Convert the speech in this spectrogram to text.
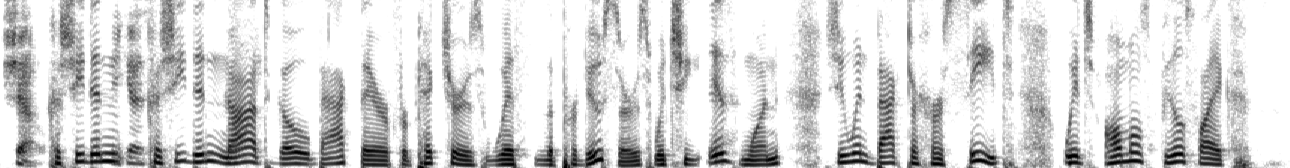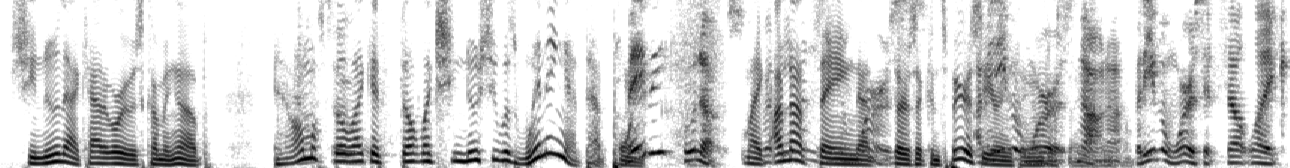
show. because she didn't Because- she did not go back there for pictures with the producers which she is one. She went back to her seat which almost feels like she knew that category was coming up. And it almost also- felt like it felt like she knew she was winning at that point. Maybe. Who knows? like But i'm not saying that worse- there's a conspiracy I mean, or even anything I'm worse. No, no. But even worse, it felt like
